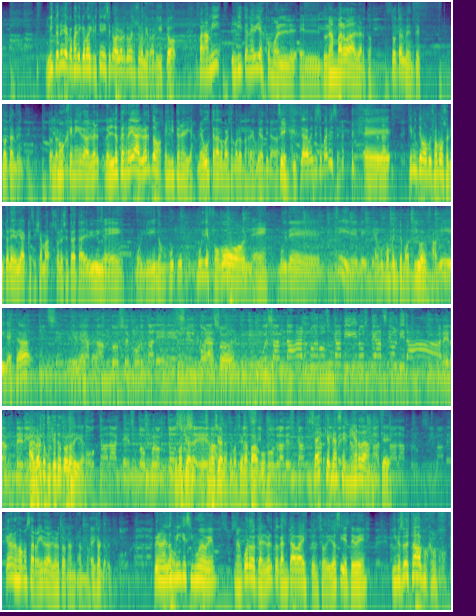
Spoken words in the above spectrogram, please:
Lito Nevia capaz le quema al Cristina y dice, no, Alberto, no, eso es una mierda. Listo. Para mí, Lito Nevia es como el, el Durán Barba de Alberto. Totalmente. Totalmente. Totalmente. El monje negro de Alberto. El López Rega de Alberto es Lito Nevia. Me gusta la comparación con López Rega, muy atinada. Sí. Y claramente se parecen. Eh, tiene un tema muy famoso, Lito Nevia, que se llama Solo se trata de vivir. Sí, Muy lindo, muy, muy- muy de fogón, sí. muy de. Sí, de, de- de algún momento emotivo en familia, está. Dicen que viajando se fortalece el corazón, pues andar nuevos caminos te hace olvidar el anterior. Alberto escucha esto todos los días. Ojalá que esto pronto Se emociona, suceda, se emociona, se emociona Facu. ¿Sabes qué me hace mierda? ¿Qué? Que ahora nos vamos a reír de Alberto cantando. Exactamente. Pero en ¿O el no? 2019, me acuerdo que Alberto cantaba esto en Sobredosis de TV. Y nosotros estábamos como,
